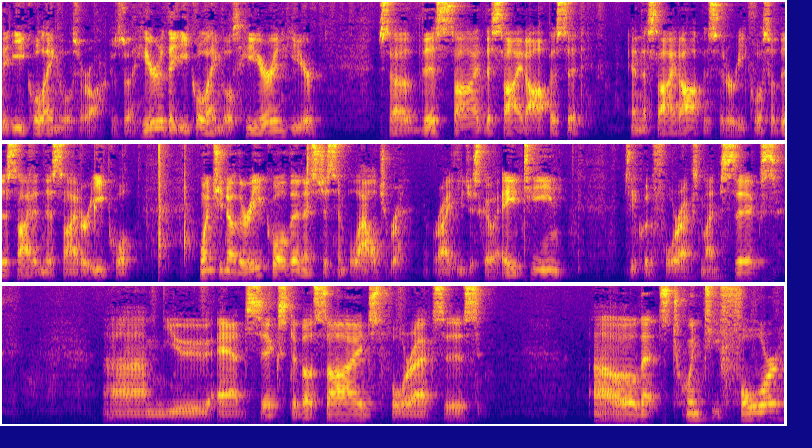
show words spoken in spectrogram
the equal angles are opposite. So here are the equal angles, here and here. So this side, the side opposite, and the side opposite are equal. So this side and this side are equal. Once you know they're equal, then it's just simple algebra, right? You just go 18 is equal to 4x minus 6. Um, you add 6 to both sides. 4x is, oh, that's 24,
